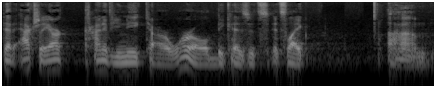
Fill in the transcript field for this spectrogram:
that actually are kind of unique to our world because it's it's like um,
